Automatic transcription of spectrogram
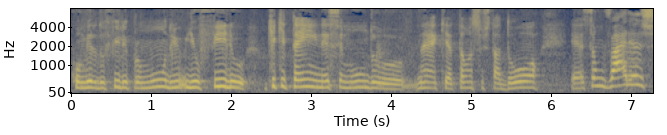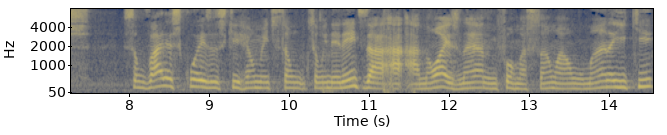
com medo do filho ir para o mundo e, e, o filho, o que, que tem nesse mundo, né? Que é tão assustador. É, são várias são várias coisas que realmente são, são inerentes a, a, a nós, né? Informação, a alma humana e que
